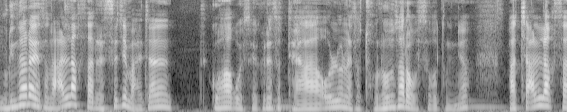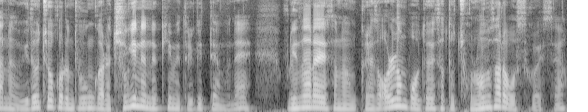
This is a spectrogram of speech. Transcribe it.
우리나라에서는 안락사를 쓰지 말자고 하고 있어요. 그래서 대화 언론에서 존엄사라고 쓰거든요. 마치 안락사는 의도적으로 누군가를 죽이는 느낌이 들기 때문에 우리나라에서는 그래서 언론 보도에서도 존엄사라고 쓰고 있어요.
